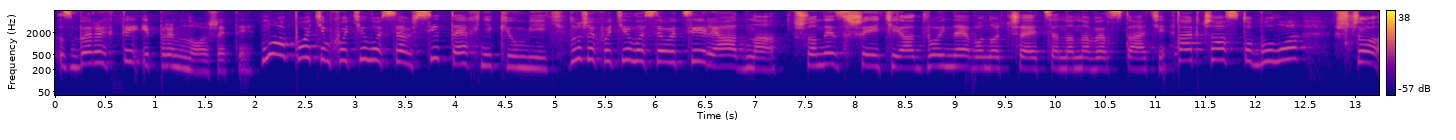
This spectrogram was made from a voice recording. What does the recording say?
зберегти і примножити. Ну потім хотілося всі техніки вміти. Дуже хотілося оці рядна, що не зшиті, а двойне воно четься на, наверстаті. Так часто було, що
